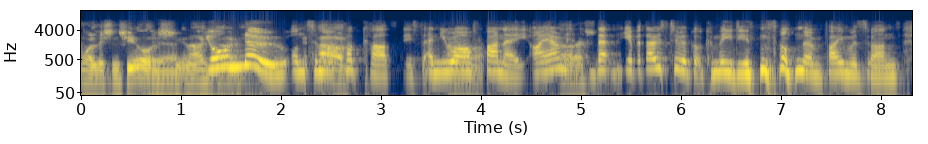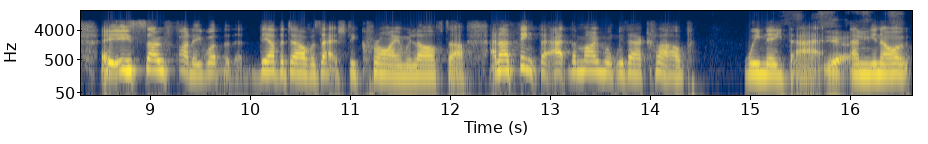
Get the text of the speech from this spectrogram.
well, listen to yours, Yeah. you know. You're so- new onto my Oh. podcast list, and you Oh, are right. funny. I oh, only Oh, that yeah, but those two have got comedians on them, famous ones. It is so funny. What the, the other day I was actually crying with laughter, and I think that at the moment with our club, we need that. Yeah. And you know,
